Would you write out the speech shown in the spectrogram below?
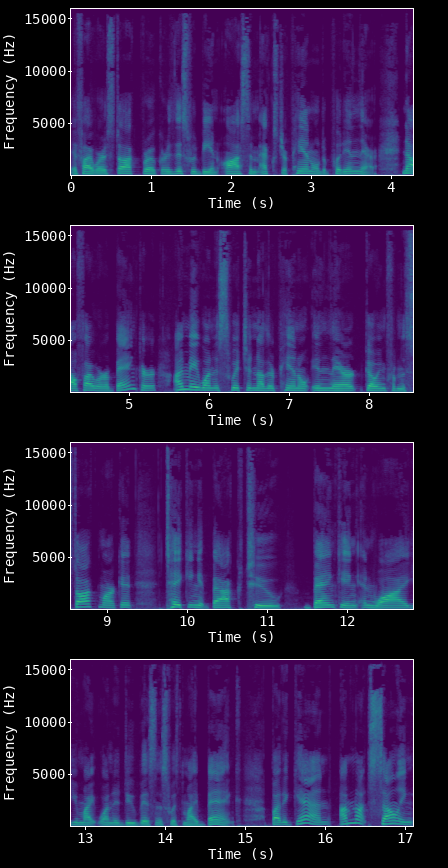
If I were a stockbroker, this would be an awesome extra panel to put in there. Now, if I were a banker, I may want to switch another panel in there going from the stock market, taking it back to banking and why you might want to do business with my bank. But again, I'm not selling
